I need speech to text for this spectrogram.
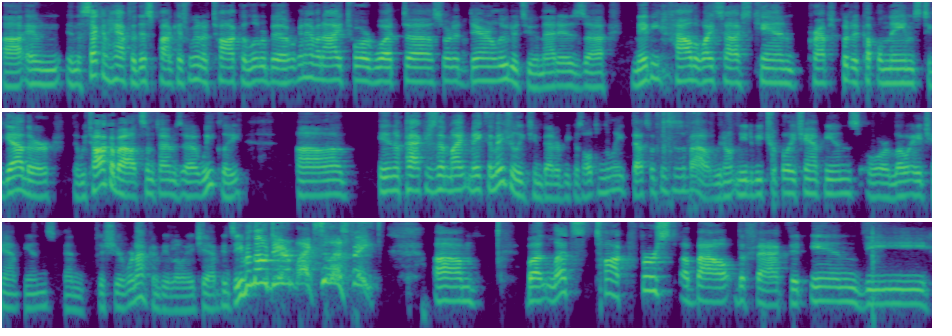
Uh, and in the second half of this podcast, we're going to talk a little bit. We're going to have an eye toward what uh, sort of Darren alluded to, and that is uh, maybe how the White Sox can perhaps put a couple names together that we talk about sometimes uh, weekly uh, in a package that might make the major league team better because ultimately that's what this is about. We don't need to be AAA champions or low A champions. And this year we're not going to be low A champions, even though Darren Black still has faith. Um, but let's talk first about the fact that in the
